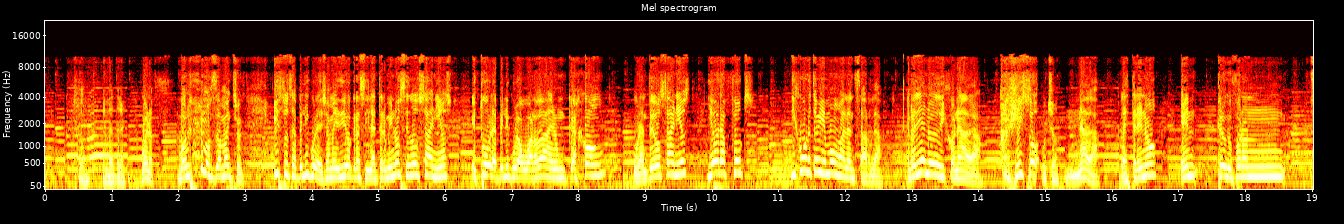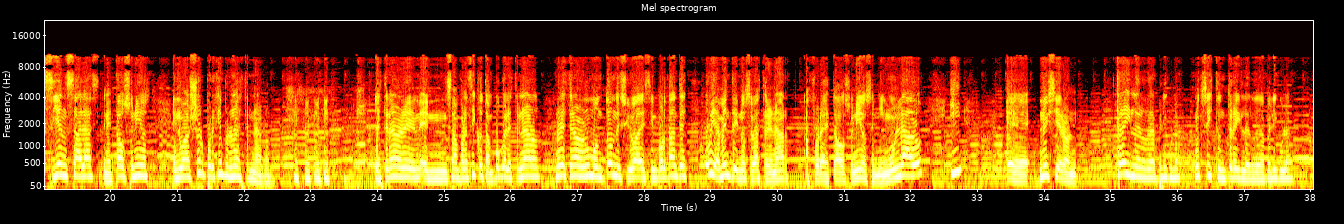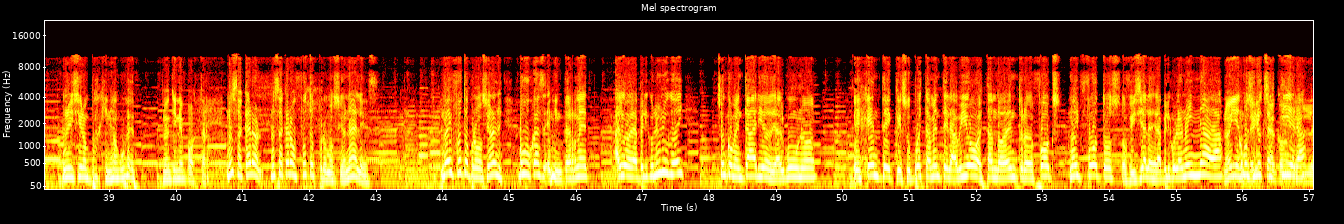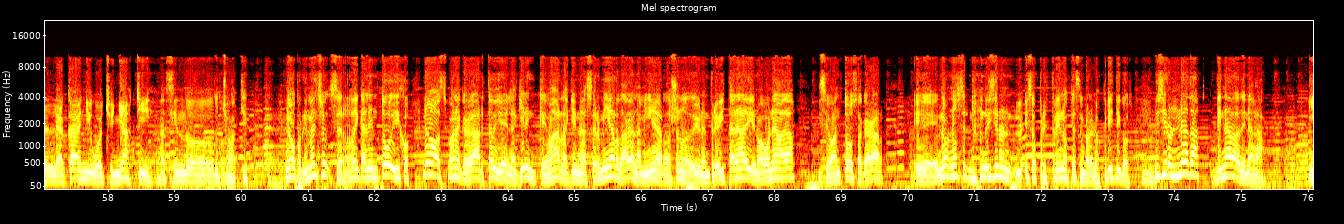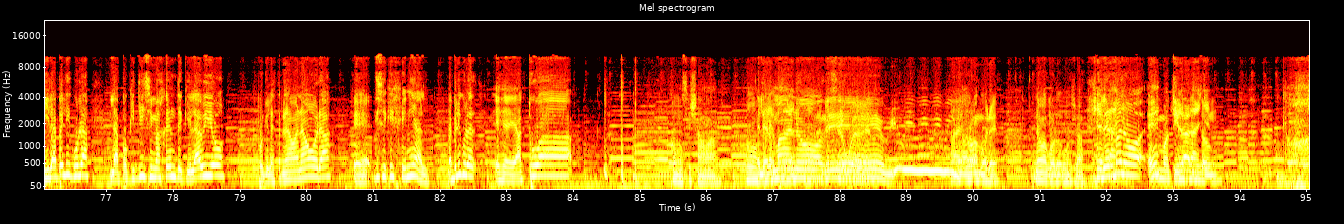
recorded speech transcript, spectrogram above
En la 3. Bueno, volvemos a Mike Judge. Hizo esa película que se llama Idiocracy, la terminó hace dos años, estuvo la película guardada en un cajón durante dos años y ahora Fox dijo, bueno, está bien, vamos a lanzarla. En realidad no dijo nada, no hizo nada. La estrenó en, creo que fueron 100 salas en Estados Unidos. En Nueva York, por ejemplo, no la estrenaron. La estrenaron en, en San Francisco, tampoco la estrenaron. No la estrenaron en un montón de ciudades importantes. Obviamente no se va a estrenar afuera de Estados Unidos en ningún lado. Y eh, no hicieron trailer de la película. No existe un trailer de la película. No hicieron página web. No tiene póster. No sacaron, no sacaron fotos promocionales. No hay fotos promocionales. Vos buscas en internet algo de la película. Lo único que hay son comentarios de algunos. eh, gente que supuestamente la vio estando adentro de Fox. No hay fotos oficiales de la película. No hay nada. No hay como si no existiera. con el haciendo... con-. No, porque Melcho se recalentó y dijo, no, se van a cagar, está bien, la quieren quemar, la quieren hacer mierda, hagan la mierda, yo no doy una entrevista a nadie, no hago nada, y se van todos a cagar. Eh, no, no, se- no hicieron esos preestrenos que hacen para los críticos, no hicieron nada, de nada, de nada. Y la película, la poquitísima gente que la vio, porque la estrenaban ahora, eh, dice que es genial. La película eh, actúa... ¿Cómo se llama? ¿Cómo El hermano de... Ay, No, no me acuerdo. No me acuerdo cómo se llama. Jeff El hermano... ¿eh?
